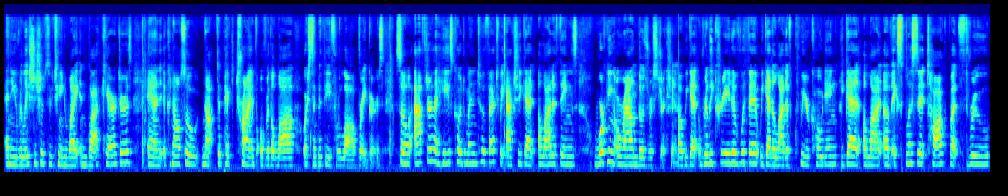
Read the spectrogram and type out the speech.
any relationships between white and black characters, and it can also not depict triumph over the law or sympathy for lawbreakers. So after the Hays Code went into effect, we actually get a lot of things working around those restrictions. Uh, we get really creative with it. We get a lot of queer coding. We get a lot of explicit talk, but through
